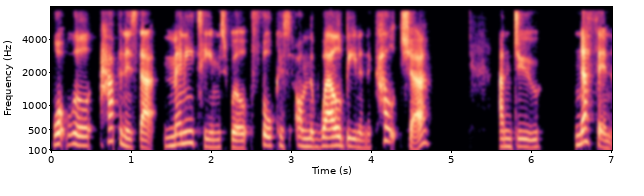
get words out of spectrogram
what will happen is that many teams will focus on the well-being and the culture and do nothing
